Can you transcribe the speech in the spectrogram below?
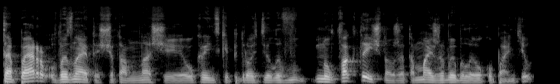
Тепер ви знаєте, що там наші українські підрозділи ну фактично вже там майже вибили окупантів.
